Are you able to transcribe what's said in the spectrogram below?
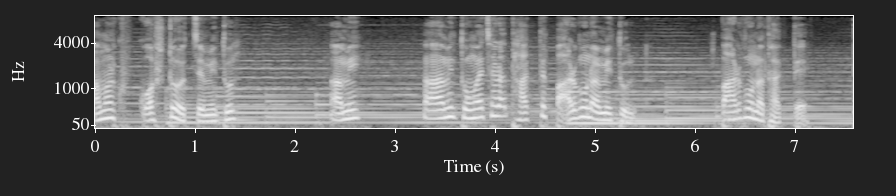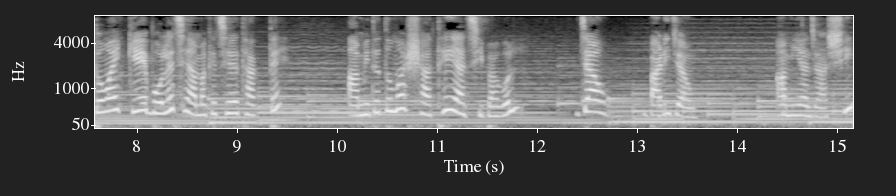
আমার খুব কষ্ট হচ্ছে মিতুল। আমি আমি তোমায় ছাড়া থাকতে পারব না মিতুল। পারব না থাকতে। তোমায় কে বলেছে আমাকে ছেড়ে থাকতে? আমি তো তোমার সাথেই আছি পাগল। যাও বাড়ি যাও। আমি আজ আসি।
